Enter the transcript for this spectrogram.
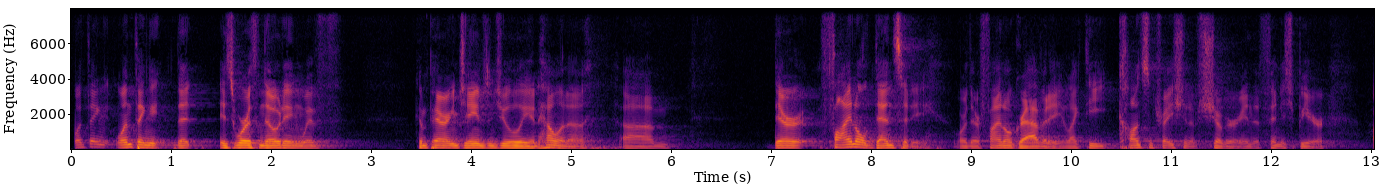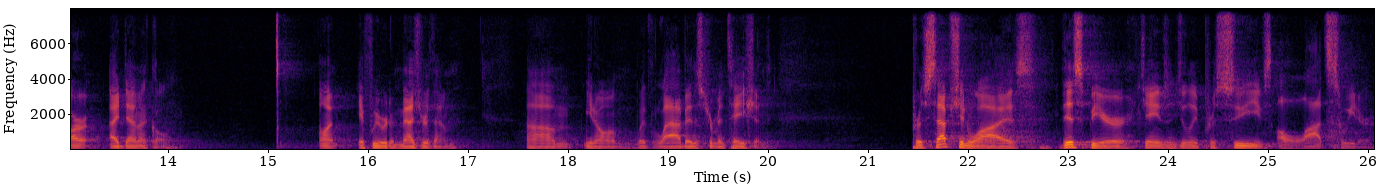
One thing, one thing that is worth noting with comparing James and Julie and Helena, um, their final density or their final gravity, like the concentration of sugar in the finished beer, are identical on, if we were to measure them, um, you know, with lab instrumentation. Perception wise, this beer, James and Julie, perceives a lot sweeter.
